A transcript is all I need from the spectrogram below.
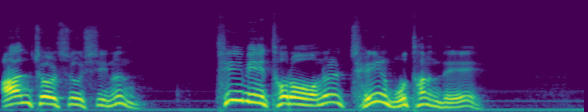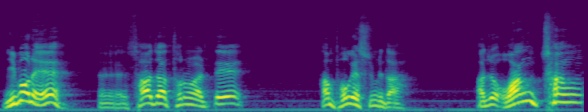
안철수 씨는 TV 토론을 제일 못하는데 이번에 사자 토론할 때 한번 보겠습니다. 아주 왕창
